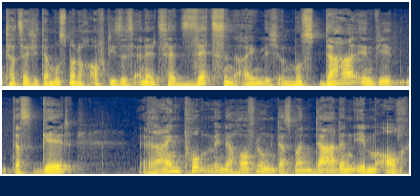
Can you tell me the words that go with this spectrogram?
tatsächlich, da muss man doch auf dieses NLZ setzen eigentlich und muss da irgendwie das Geld reinpumpen in der Hoffnung, dass man da dann eben auch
